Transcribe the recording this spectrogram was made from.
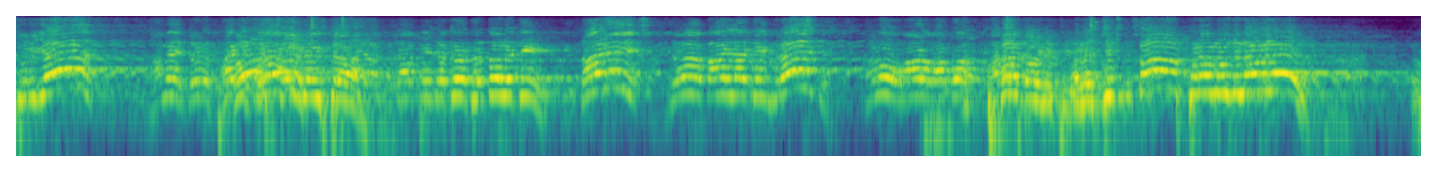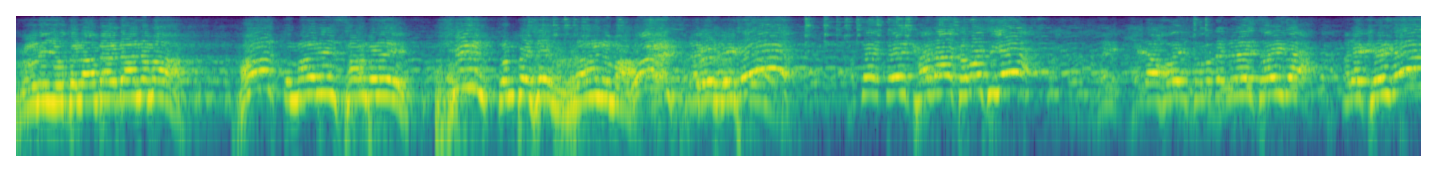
સૂર્ય! અમે કદાપી થતો નથી. તારી નવા ઘણો વાળ વાકો થતો નથી. અરે ચિત્તા પ્રમુદ નામલે રણયુદ્ધના મેદાનમાં હાથ મારી સાંભળે શિર કંપે છે રાનમાં. અરે તે ખાડા ખમોસિયા નહીં ખેડા હોય સમુદ્ર નહીં સહી જા. અરે ખેડા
